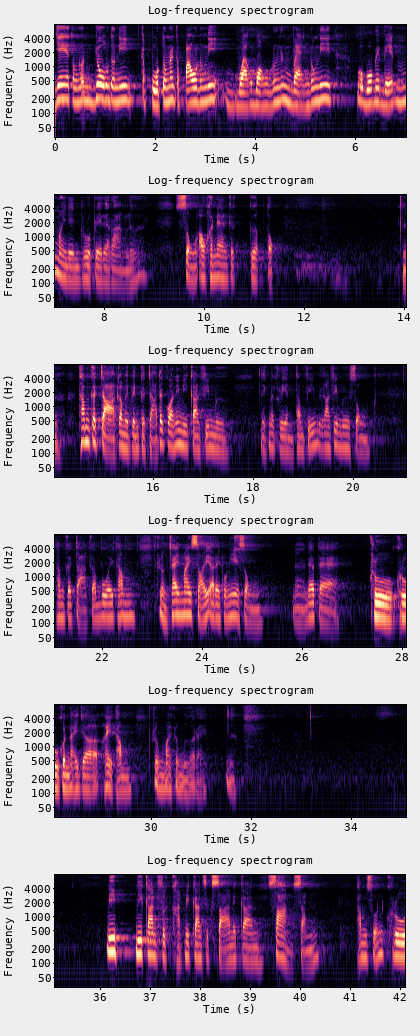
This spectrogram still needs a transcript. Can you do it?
เย่ตรงนั้นโยงตรงนี้ กระปูดตรงนั้นกระเป๋าตรงนี้แหวกบองตรงนั้นแหวงตรงนี้โบโบเบเบไม่เด่นรูปเรรางเลย ส่งเอาคะแนนก็เกือบตกทำกระจาก็ไม่เป็นกระจาแต่ก่อนนี้มีการฝีมือ เด็กนักเรียนทำฝีการฝีมือส่งทำกระจากกระบวยทำเครื่องใช้ไม้สอยอะไรพวกนี้ส่งนะแล้วแต่ ครูครูคนไหนจะให้ทำเครื่องไม้เครื่องมืออะไรนะมีมีการฝึกหัดมีการศึกษาในการสร้างสรรค์ทำสวนครัว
